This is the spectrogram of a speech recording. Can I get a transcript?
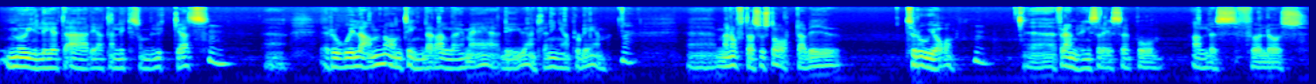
möjlighet är det att den liksom lyckas. Mm. Eh, ro i land någonting där alla är med, det är ju egentligen inga problem. Nej. Eh, men ofta så startar vi ju, tror jag, Mm. eh, förändringsresor på alldeles för lös,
